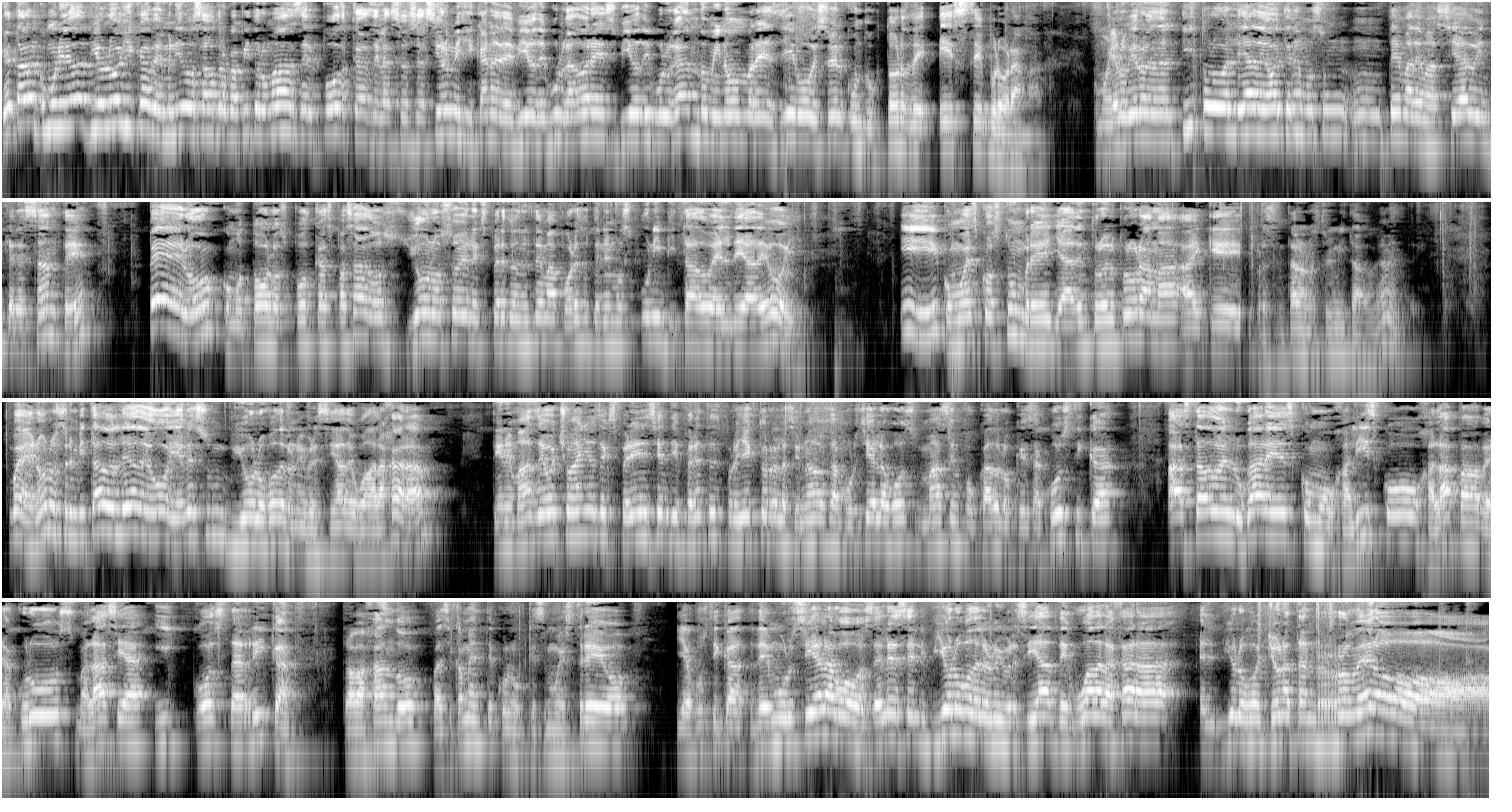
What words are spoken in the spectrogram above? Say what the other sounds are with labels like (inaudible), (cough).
¿Qué tal comunidad biológica? Bienvenidos a otro capítulo más del podcast de la Asociación Mexicana de Biodivulgadores, Biodivulgando. Mi nombre es Diego y soy el conductor de este programa. Como ya lo vieron en el título, el día de hoy tenemos un, un tema demasiado interesante, pero como todos los podcasts pasados, yo no soy el experto en el tema, por eso tenemos un invitado el día de hoy. Y como es costumbre, ya dentro del programa hay que presentar a nuestro invitado, obviamente. Bueno, nuestro invitado el día de hoy, él es un biólogo de la Universidad de Guadalajara. Tiene más de 8 años de experiencia en diferentes proyectos relacionados a murciélagos, más enfocado en lo que es acústica. Ha estado en lugares como Jalisco, Jalapa, Veracruz, Malasia y Costa Rica, trabajando básicamente con lo que es muestreo y acústica de murciélagos. Él es el biólogo de la Universidad de Guadalajara, el biólogo Jonathan Romero.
